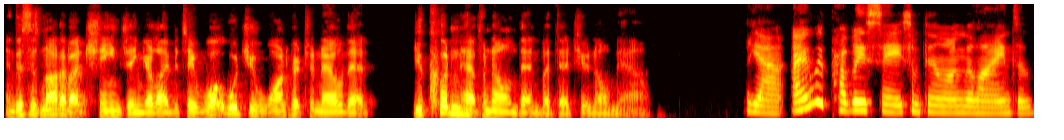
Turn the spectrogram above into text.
and this is not about changing your life, but say what would you want her to know that you couldn't have known then, but that you know now? Yeah, I would probably say something along the lines of,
